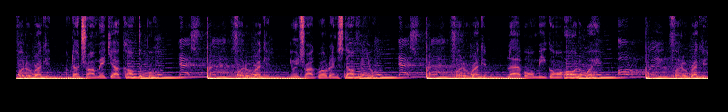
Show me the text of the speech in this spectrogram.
For the record, I'm done trying to make y'all comfortable. For the record, you ain't trying to grow, then it's done for you. For the record, lab on me going all the way. For the record,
